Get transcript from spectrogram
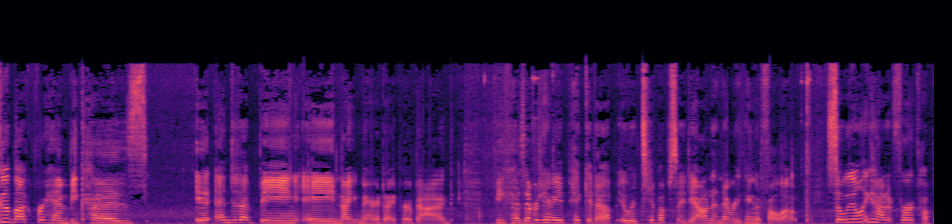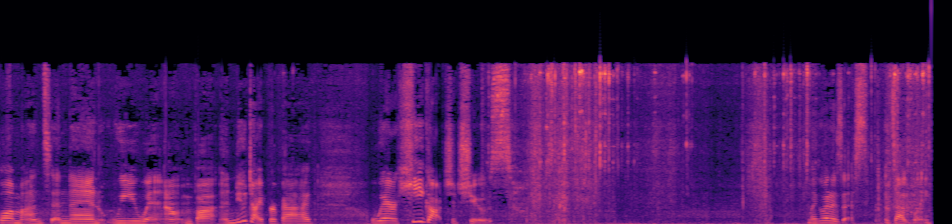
good luck for him because it ended up being a nightmare diaper bag because every time you pick it up, it would tip upside down and everything would fall out. So we only had it for a couple of months and then we went out and bought a new diaper bag where he got to choose. Like, what is this? It's ugly.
